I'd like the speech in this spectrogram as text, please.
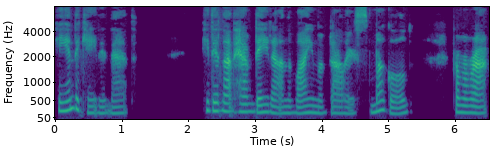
he indicated that he did not have data on the volume of dollars smuggled from Iraq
